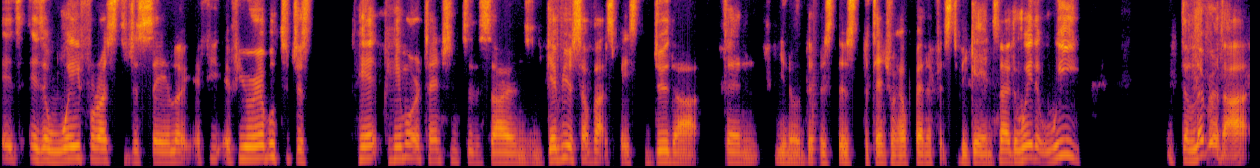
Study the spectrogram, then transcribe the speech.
is, is a way for us to just say, look, if you if you're able to just pay pay more attention to the sounds and give yourself that space to do that, then you know there's there's potential health benefits to be gained. Now, the way that we deliver that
